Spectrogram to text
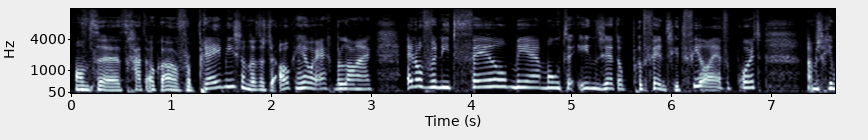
Want het gaat ook over premies, en dat is ook heel erg belangrijk. En of we niet veel meer moeten inzetten op preventie. Het viel even kort, maar misschien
